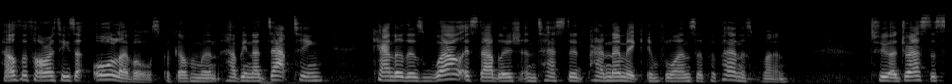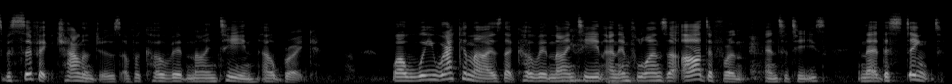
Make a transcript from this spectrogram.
health authorities at all levels of government have been adapting Canada's well established and tested pandemic influenza preparedness plan to address the specific challenges of a COVID 19 outbreak. While we recognize that COVID 19 and influenza are different entities and they're distinct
